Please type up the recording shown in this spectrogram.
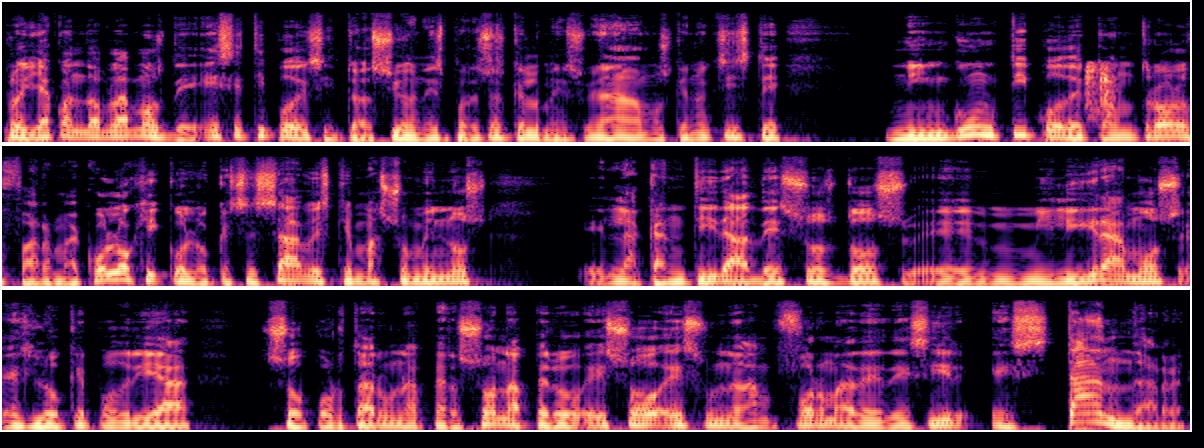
Pero ya cuando hablamos de ese tipo de situaciones, por eso es que lo mencionábamos, que no existe ningún tipo de control farmacológico. Lo que se sabe es que más o menos eh, la cantidad de esos dos eh, miligramos es lo que podría soportar una persona, pero eso es una forma de decir estándar.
